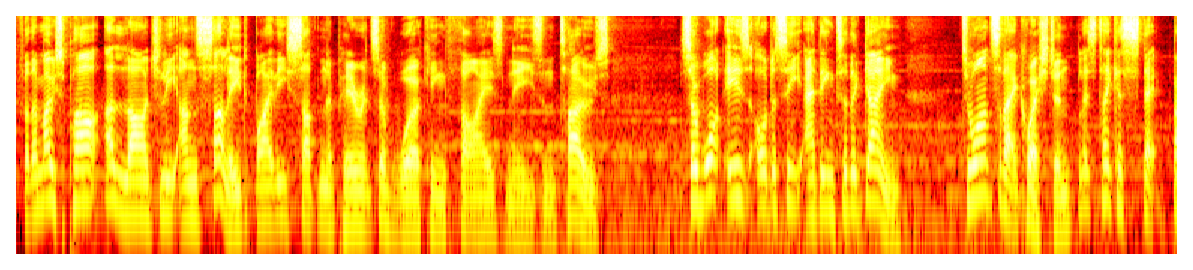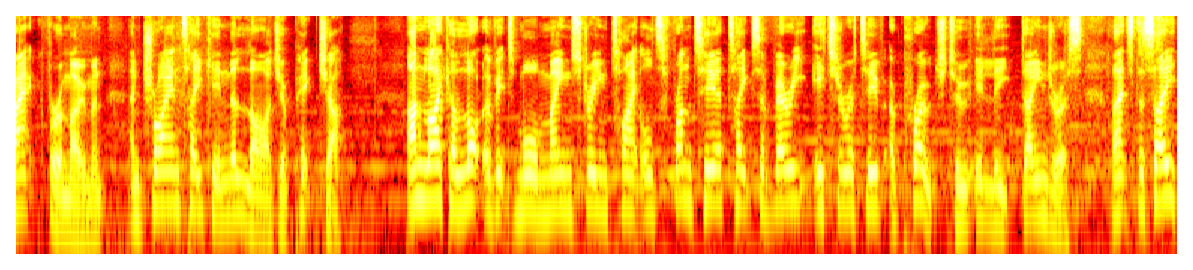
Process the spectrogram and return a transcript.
for the most part are largely unsullied by the sudden appearance of working thighs, knees and toes. So what is Odyssey adding to the game? To answer that question let's take a step back for a moment and try and take in the larger picture. Unlike a lot of its more mainstream titles Frontier takes a very iterative approach to Elite Dangerous. That's to say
